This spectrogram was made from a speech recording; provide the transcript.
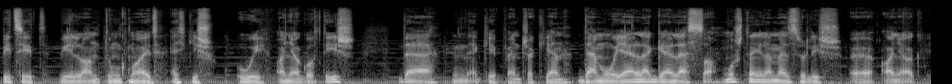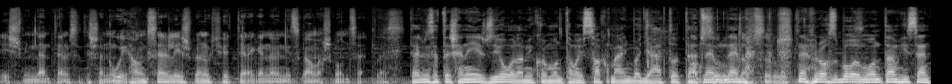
picit villantunk majd egy kis új anyagot is, de mindenképpen csak ilyen demo jelleggel lesz a mostani lemezről is ö, anyag, és minden természetesen új hangszerelésben, úgyhogy tényleg egy nagyon izgalmas koncert lesz. Természetesen értsd jól, amikor mondtam, hogy szakmányba gyártott, tehát abszolút, nem, nem, abszolút. nem rosszból mondtam, hiszen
